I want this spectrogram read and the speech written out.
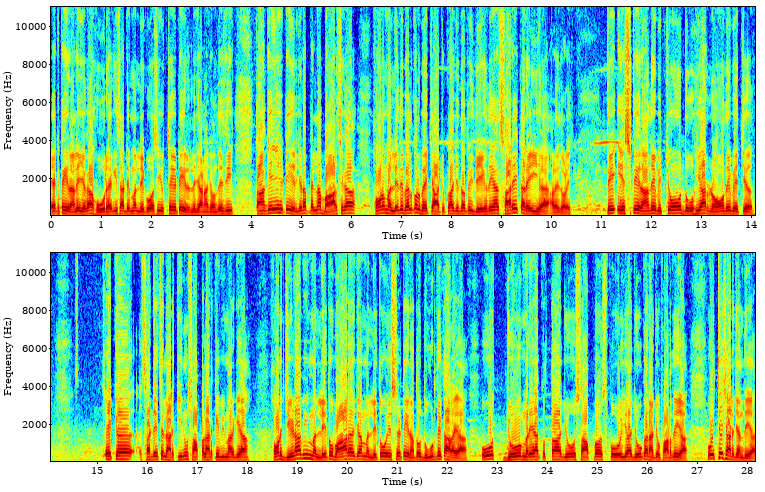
ਇੱਕ ਢੇਰਾਂ ਲਈ ਜਗ੍ਹਾ ਹੋਰ ਹੈਗੀ ਸਾਡੇ ਮਹੱਲੇ ਕੋ ਅਸੀਂ ਉੱਥੇ ਢੇਰ ਲਿਜਾਣਾ ਚਾਹੁੰਦੇ ਸੀ। ਤਾਂ ਕਿ ਇਹ ਢੇਰ ਜਿਹੜਾ ਪਹਿਲਾਂ ਬਾਹਰ ਸੀਗਾ ਹੁਣ ਮਹੱਲੇ ਦੇ ਬਿਲਕੁਲ ਵਿੱਚ ਆ ਚੁੱਕਾ ਜਿੱਦਾਂ ਤੁਸੀਂ ਦੇਖਦੇ ਆ ਸਾਰੇ ਘਰੇ ਹੀ ਹੈ ਆਲੇ ਦੁਆਲੇ। ਤੇ ਇਸ ਢੇਰਾਂ ਦੇ ਵਿੱਚੋਂ 2009 ਦੇ ਵਿੱਚ ਇੱਕ ਸਾਡੇ ਇੱਥੇ ਲੜਕੀ ਨੂੰ ਸੱਪ ਲੜ ਕੇ ਵੀ ਮਰ ਗਿਆ। ਹੁਣ ਜਿਹੜਾ ਵੀ ਮਹੱਲੇ ਤੋਂ ਬਾਹਰ ਜਾਂ ਮਹੱਲੇ ਤੋਂ ਇਸ ਢੇਰਾਂ ਤੋਂ ਦੂਰ ਦੇ ਘਰ ਆ ਉਹ ਜੋ ਮਰਿਆ ਕੁੱਤਾ, ਜੋ ਸੱਪ, ਸਪੋਲੀਆ, ਜੋ ਘਰਾਂ ਚੋਂ ਫੜਦੇ ਆ, ਉਹ ਇੱਥੇ ਛੱਡ ਜਾਂਦੇ ਆ।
